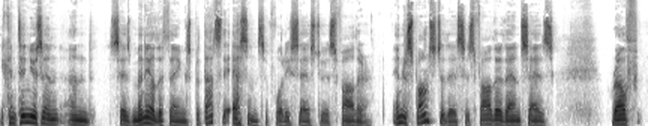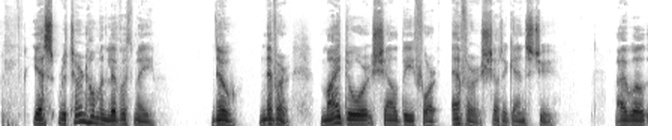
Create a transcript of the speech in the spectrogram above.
He continues in and says many other things, but that's the essence of what he says to his father. In response to this, his father then says, Ralph, yes, return home and live with me. No, never. My door shall be for ever shut against you. I will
